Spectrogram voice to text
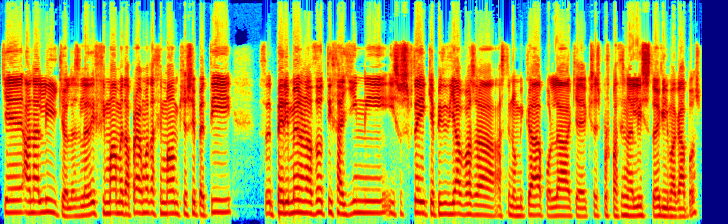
και αναλύει κιόλας. Δηλαδή, θυμάμαι τα πράγματα, θυμάμαι ποιος είπε τι, περιμένω να δω τι θα γίνει. ίσως φταίει και επειδή διάβαζα αστυνομικά πολλά και ξέρεις, προσπαθείς να λύσεις το έγκλημα κάπως.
